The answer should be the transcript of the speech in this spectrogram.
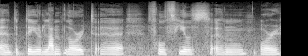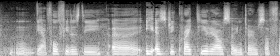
uh, that their landlord uh, fulfills um, or um, yeah fulfills the uh, ESG criteria also in terms of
